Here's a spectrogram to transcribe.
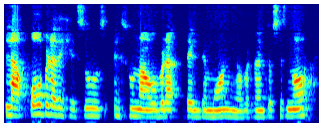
la obra de Jesús es una obra del demonio, ¿verdad? Entonces no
